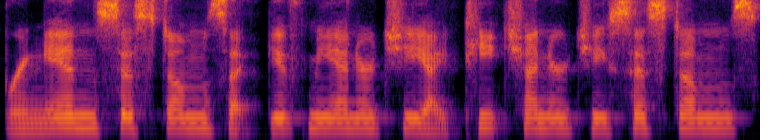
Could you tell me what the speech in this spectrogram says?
bring in systems that give me energy. I teach energy systems.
